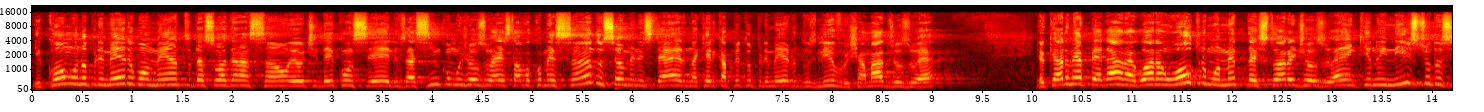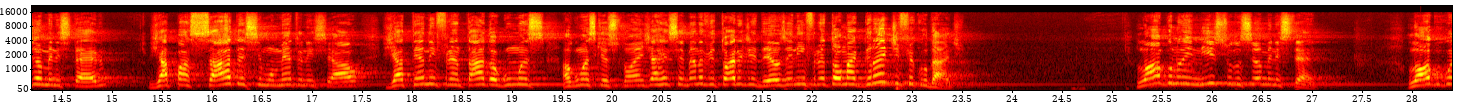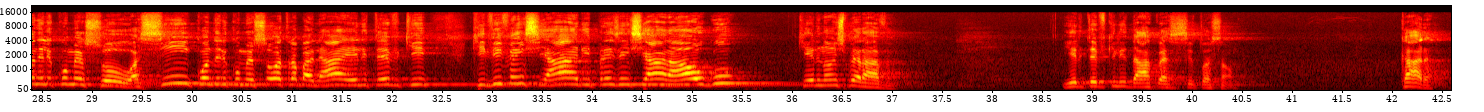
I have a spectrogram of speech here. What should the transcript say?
E como no primeiro momento da sua ordenação eu te dei conselhos, assim como Josué estava começando o seu ministério, naquele capítulo primeiro dos livros chamado Josué, eu quero me apegar agora a um outro momento da história de Josué, em que no início do seu ministério, já passado esse momento inicial, já tendo enfrentado algumas, algumas questões, já recebendo a vitória de Deus, ele enfrentou uma grande dificuldade. Logo no início do seu ministério. Logo quando ele começou, assim quando ele começou a trabalhar, ele teve que, que vivenciar e presenciar algo que ele não esperava. E ele teve que lidar com essa situação. Cara,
